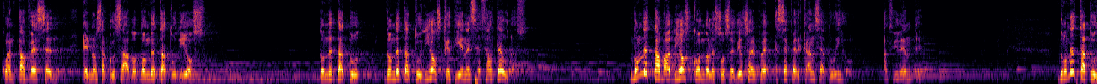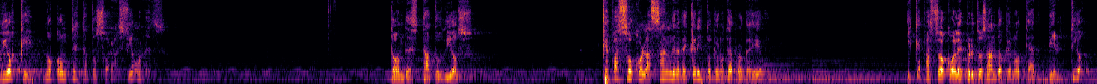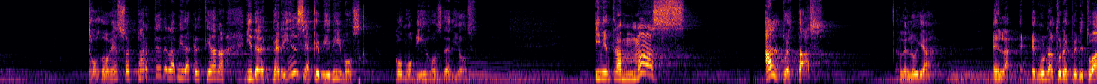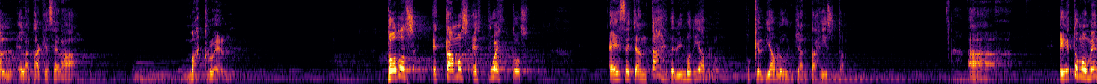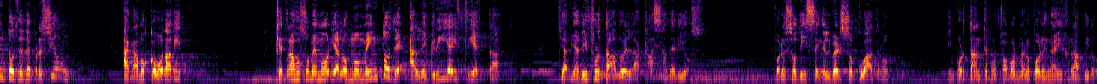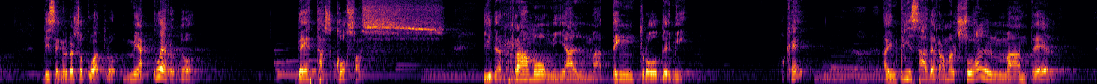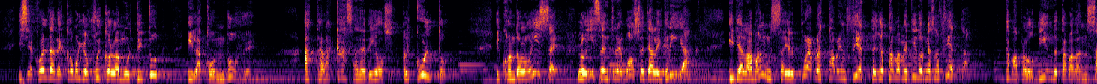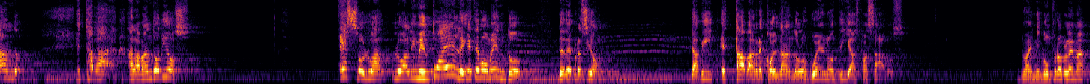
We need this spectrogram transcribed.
¿Cuántas veces Él nos ha acusado? ¿Dónde está tu Dios? ¿Dónde está tu, dónde está tu Dios que tienes esas deudas? ¿Dónde estaba Dios cuando le sucedió ese percance a tu hijo? Accidente. ¿Dónde está tu Dios que no contesta tus oraciones? ¿Dónde está tu Dios? ¿Qué pasó con la sangre de Cristo que no te protegió? ¿Y qué pasó con el Espíritu Santo que no te advirtió? Todo eso es parte de la vida cristiana y de la experiencia que vivimos como hijos de Dios. Y mientras más alto estás, aleluya, en, una altura espiritual el ataque será más cruel. Todos estamos expuestos ese chantaje del mismo diablo, porque el diablo es un chantajista. Ah, en estos momentos de depresión, hagamos como David, que trajo a su memoria los momentos de alegría y fiesta que había disfrutado en la casa de Dios. Por eso dice en el verso 4, importante, por favor, me lo ponen ahí rápido. Dice en el verso 4, me acuerdo de estas cosas y derramo mi alma dentro de mí. ¿Ok? Ahí empieza a derramar su alma ante él. Y se acuerda de cómo yo fui con la multitud y la conduje hasta la casa de Dios, al culto. Y cuando lo hice, lo hice entre voces de alegría y de alabanza. Y el pueblo estaba en fiesta. Yo estaba metido en esa fiesta. Estaba aplaudiendo, estaba danzando. Estaba alabando a Dios. Eso lo, lo alimentó a él en este momento de depresión. David estaba recordando los buenos días pasados. No hay ningún problema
